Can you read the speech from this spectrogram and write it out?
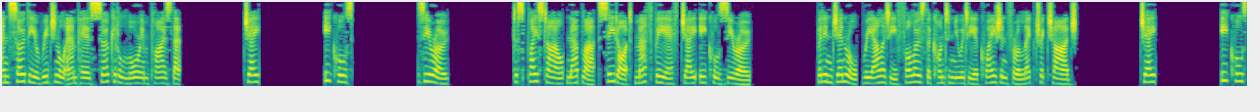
And so the original Ampere's circuital law implies that J equals zero display style nabla c dot math j equals 0 but in general reality follows the continuity equation for electric charge j equals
